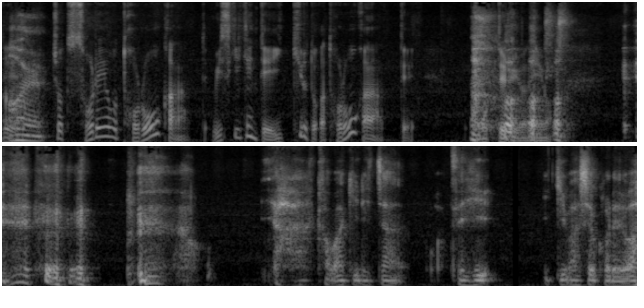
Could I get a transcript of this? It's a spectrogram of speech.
で、はいちょっとそれを取ろうかなってウイスキー検定1級とか取ろうかなって思ってるよね今 いやーカマキリちゃん、ぜひ行きましょう、これは。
